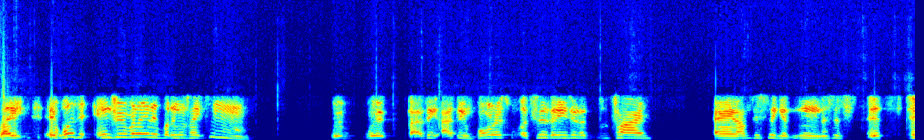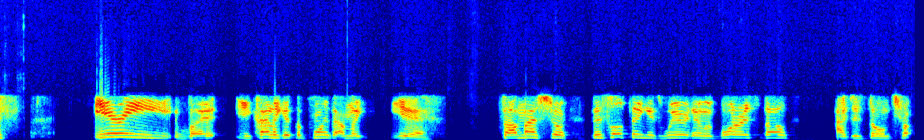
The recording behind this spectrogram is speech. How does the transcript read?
Like it wasn't injury related, but it was like, hmm. With with I think I think Boras was his agent at the time, and I'm just thinking, hmm, this is it's just eerie, but you kind of get the point. That I'm like, yeah. So I'm not sure. This whole thing is weird, and with Boras though, I just don't trust.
